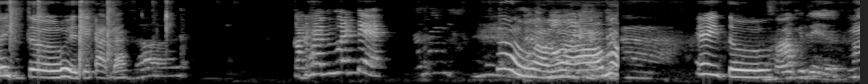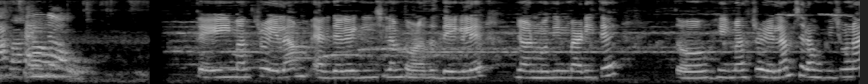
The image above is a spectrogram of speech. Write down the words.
এই তো হয়েছে কাটা। হ্যাপি বার্থডে ও বাবা বাবা। এই তো। মাছ খাই দাও। তো এই মাত্র এলাম, এক জায়গায় গিয়েছিলাম, তোমরা তো দেখলে, জন্মদিন বাড়িতে। তো এইমাত্র এলাম, সেরকম কিছু না,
